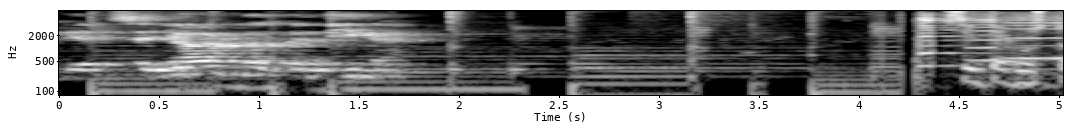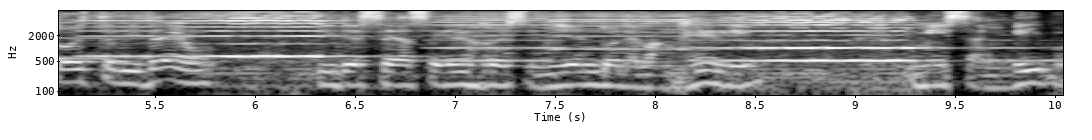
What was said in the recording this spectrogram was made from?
Que el Señor los bendiga. Si te gustó este video y deseas seguir recibiendo el Evangelio, misa en vivo,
